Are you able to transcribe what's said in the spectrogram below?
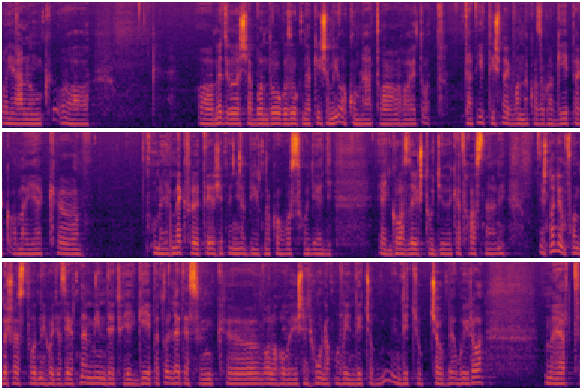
ajánlunk a, a mezőgazdaságban dolgozóknak is, ami akkumulátorral hajtott. Tehát itt is megvannak azok a gépek, amelyek, amelyek megfelelő teljesítménnyel bírnak ahhoz, hogy egy, egy gazda is tudja őket használni. És nagyon fontos azt tudni, hogy azért nem mindegy, hogy egy gépet leteszünk valahova, és egy hónap múlva indítjuk, indítjuk csak be újra, mert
